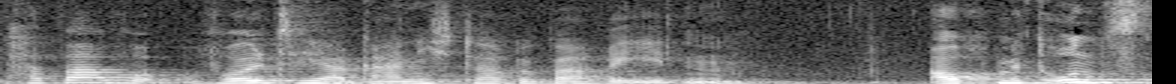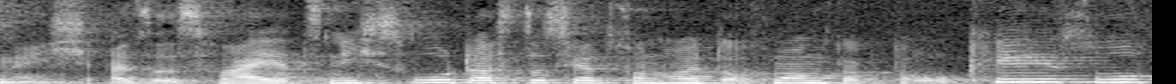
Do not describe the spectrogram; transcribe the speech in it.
Papa wollte ja gar nicht darüber reden. Auch mit uns nicht. Also es war jetzt nicht so, dass das jetzt von heute auf morgen sagte, okay, so,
